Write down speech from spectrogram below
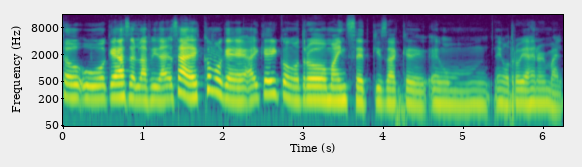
so, hubo que hacer la fila. O sea, es como que hay que ir con otro mindset quizás que en, un, en otro viaje normal.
